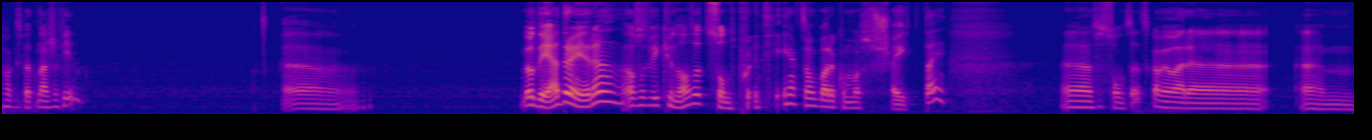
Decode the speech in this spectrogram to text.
Hakkespetten er så fin. Uh, og det er drøyere. Altså, vi kunne hatt et sånt politi som bare kom og skøyt deg. Uh, så sånn sett skal vi jo være um,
